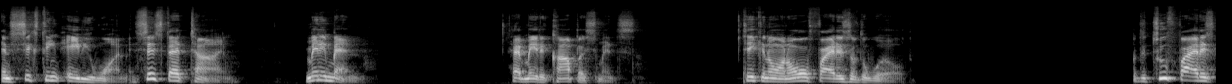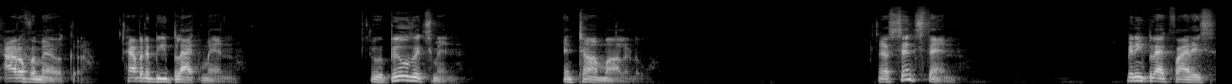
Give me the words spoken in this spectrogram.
in 1681. And since that time, many men have made accomplishments, taking on all fighters of the world. But the two fighters out of America happen to be black men. They were Bill Richmond and Tom Molineaux. Now, since then, many black fighters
